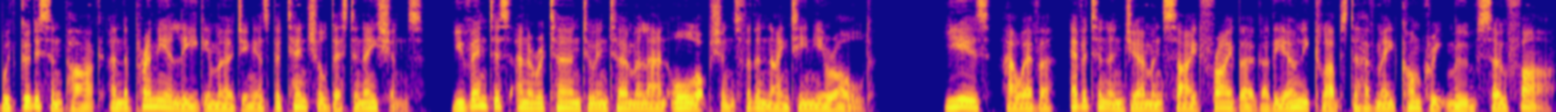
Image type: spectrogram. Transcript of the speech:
with Goodison Park and the Premier League emerging as potential destinations. Juventus and a return to Inter Milan all options for the 19-year-old. Years, however, Everton and German side Freiburg are the only clubs to have made concrete moves so far,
